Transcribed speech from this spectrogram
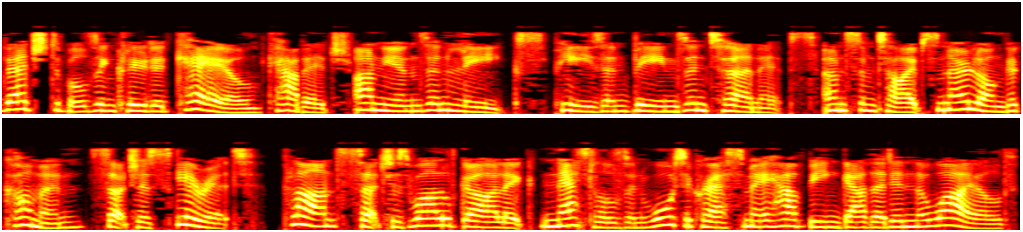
Vegetables included kale, cabbage, onions and leeks, peas and beans and turnips, and some types no longer common, such as skirret. Plants such as wild garlic, nettles and watercress may have been gathered in the wild.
